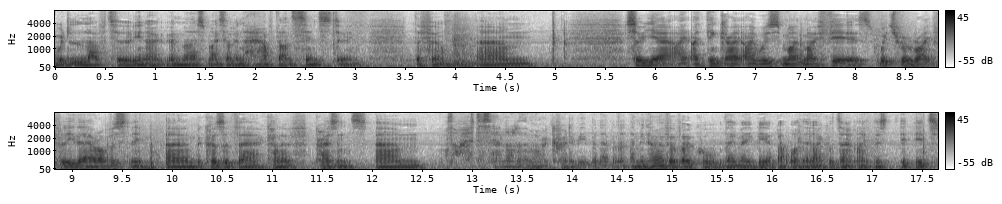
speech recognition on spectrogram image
would love to, you know, immerse myself in. I have done since doing the film. Um, so yeah, I, I think I, I was my, my fears, which were rightfully there, obviously, um, because of their kind of presence. Um, although I have to say, a lot of them are incredibly benevolent. I mean, however vocal they may be about what they like or don't like, it, it's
